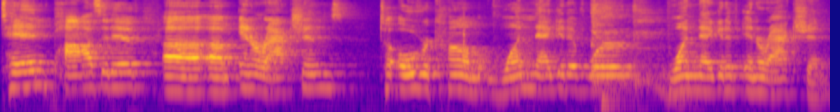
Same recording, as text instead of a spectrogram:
10 positive uh, um, interactions to overcome one negative word, one negative interaction.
